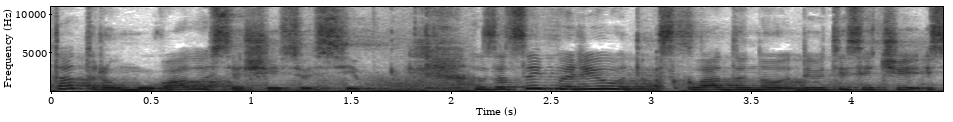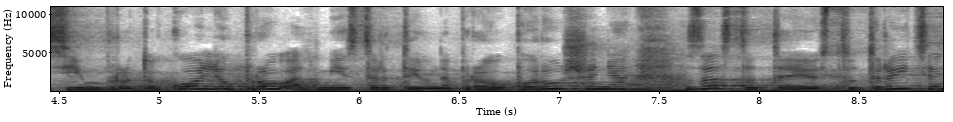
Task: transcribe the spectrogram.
та травмувалося 6 осіб. За цей період складено 2007 протоколів про адміністративне правопорушення за статтею 130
